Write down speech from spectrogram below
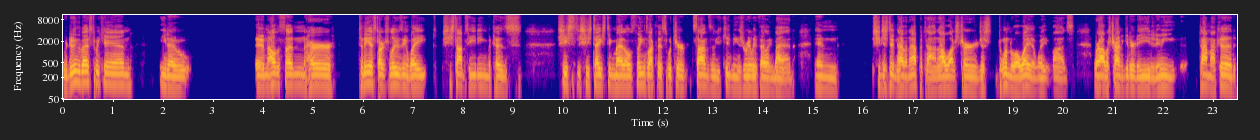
we're doing the best we can, you know, and all of a sudden her Tania starts losing weight. She stops eating because she's she's tasting metals, things like this, which are signs of your kidneys really failing bad. And she just didn't have an appetite. I watched her just dwindle away weight wise, where I was trying to get her to eat at any time I could,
